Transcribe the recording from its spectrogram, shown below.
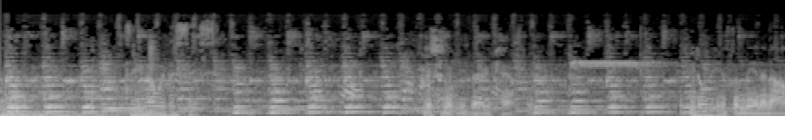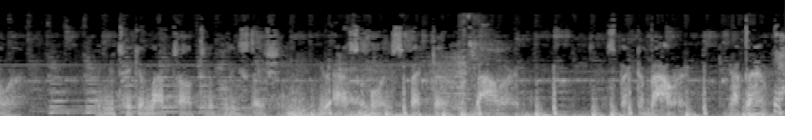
Do you know where this is? Listen to me very carefully. If you don't hear from me in an hour, then you take your laptop to the police station. You ask for Inspector Ballard. Inspector Ballard. You got that? Yeah.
